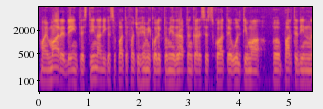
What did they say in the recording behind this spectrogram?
mai mare de intestin, adică se poate face o hemicolectomie dreaptă în care se scoate ultima uh, parte din,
